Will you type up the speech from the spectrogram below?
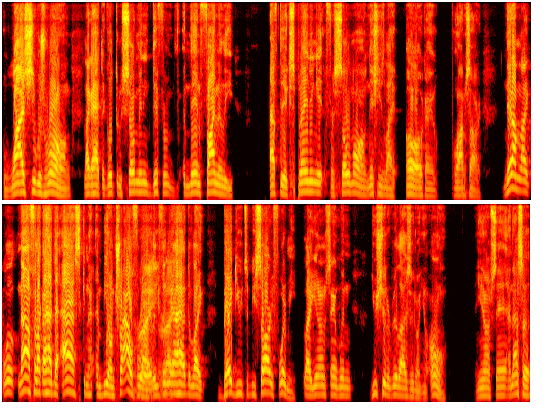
why she was wrong. Like I had to go through so many different, and then finally, after explaining it for so long, then she's like, "Oh, okay. Well, I'm sorry." Then I'm like, "Well, now I feel like I had to ask and, and be on trial for Right, it. You feel me? I had to like beg you to be sorry for me. Like, you know what I'm saying? When you should have realized it on your own. You know what I'm saying? And that's a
